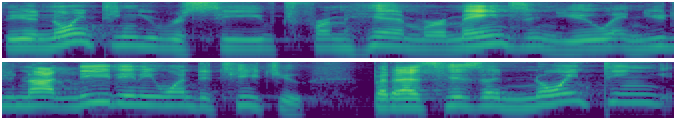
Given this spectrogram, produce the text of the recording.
the anointing you received from him remains in you, and you do not need anyone to teach you. But as his anointing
